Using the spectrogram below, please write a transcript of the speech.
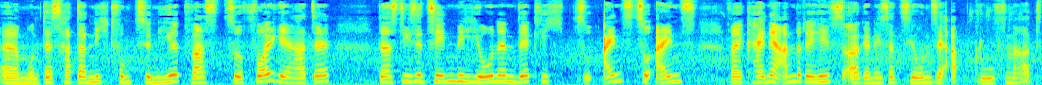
Ähm, und das hat dann nicht funktioniert, was zur Folge hatte, dass diese 10 Millionen wirklich zu eins zu eins, weil keine andere Hilfsorganisation sie abgerufen hat,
